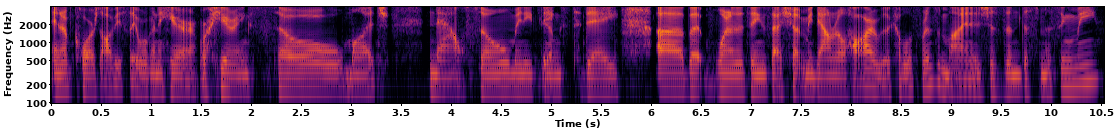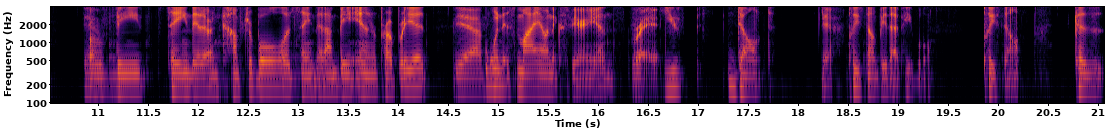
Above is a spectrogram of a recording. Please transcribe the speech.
and of course, obviously, we're going to hear we're hearing so much now, so many things today. Uh, but one of the things that shut me down real hard with a couple of friends of mine is just them dismissing me. Or being saying that they're uncomfortable or saying that I'm being inappropriate Yeah. when it's my own experience. Right. You don't. Yeah. Please don't be that people. Please don't. Because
